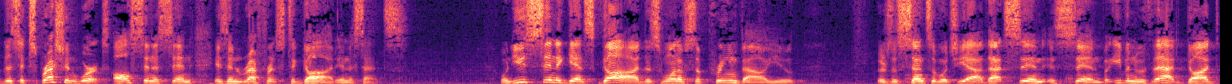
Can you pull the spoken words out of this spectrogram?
this expression works. All sin is sin is in reference to God in a sense. When you sin against God, that's one of supreme value. There's a sense in which, yeah, that sin is sin. But even with that, God,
